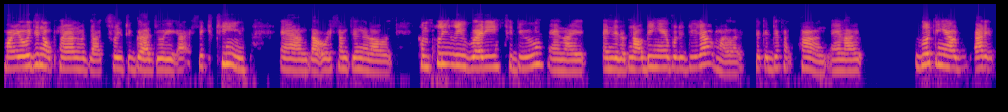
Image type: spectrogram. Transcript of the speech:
my original plan was actually to graduate at 16 and that was something that I was completely ready to do and I ended up not being able to do that my life. Took a different turn and I looking at, at it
